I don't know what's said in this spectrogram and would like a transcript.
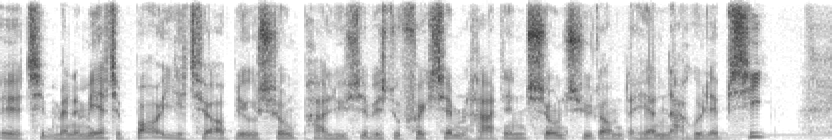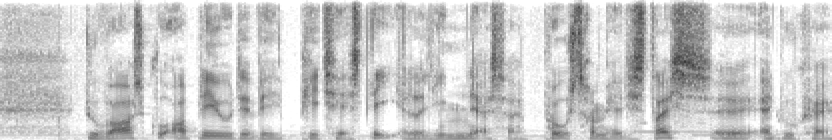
øh, til, man er mere tilbøjelig til at opleve søvnparalyse, hvis du for eksempel har den søvnsygdom, der her narkolepsi. Du vil også kunne opleve det ved PTSD eller lignende, altså posttraumatisk stress, øh, at du kan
